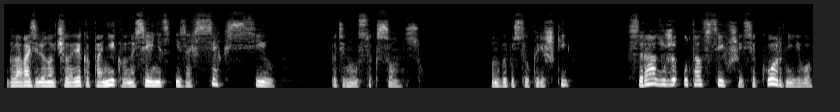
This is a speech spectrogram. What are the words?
Голова зеленого человека поникла, но сеянец изо всех сил — потянулся к солнцу. Он выпустил корешки. Сразу же утолстившиеся корни его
